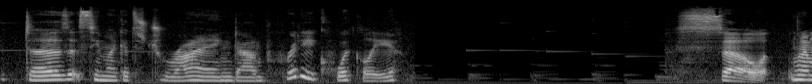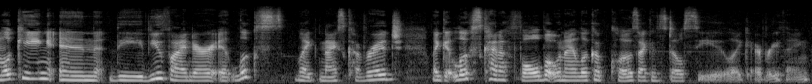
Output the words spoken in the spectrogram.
It does seem like it's drying down pretty quickly. So when I'm looking in the viewfinder, it looks like nice coverage. Like it looks kind of full, but when I look up close, I can still see like everything.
